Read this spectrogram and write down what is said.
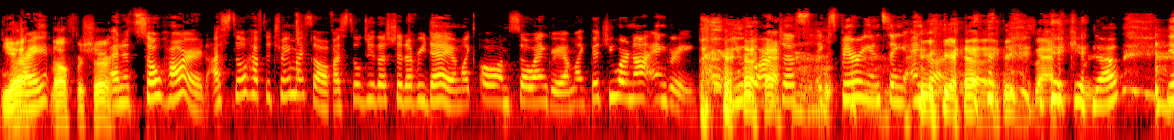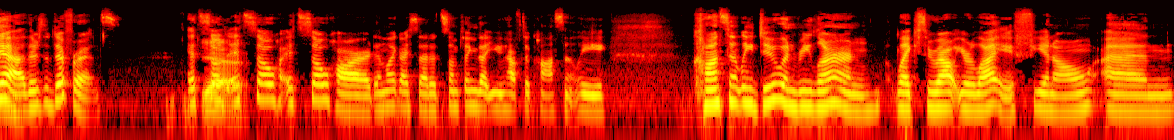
Yeah. Right? No, for sure. And it's so hard. I still have to train myself. I still do that shit every day. I'm like, oh, I'm so angry. I'm like, bitch, you are not angry. You are just experiencing anger. yeah, exactly. you know? Yeah, there's a difference. It's so it's so it's so hard. And like I said, it's something that you have to constantly constantly do and relearn like throughout your life, you know? And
